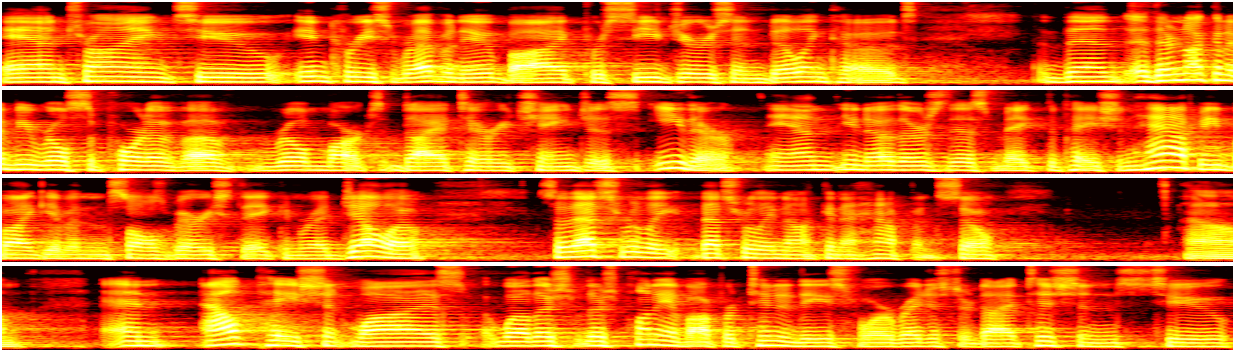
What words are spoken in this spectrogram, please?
and trying to increase revenue by procedures and billing codes, then they're not going to be real supportive of real marked dietary changes either. And, you know, there's this make the patient happy by giving them Salisbury steak and red jello. So that's really, that's really not going to happen. So, um, and outpatient wise, well, there's, there's plenty of opportunities for registered dietitians to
